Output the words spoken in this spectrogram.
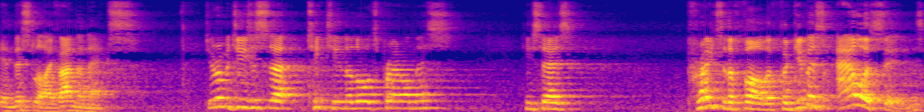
in this life and the next. Do you remember Jesus uh, teaching the Lord's Prayer on this? He says, Pray to the Father, forgive us our sins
